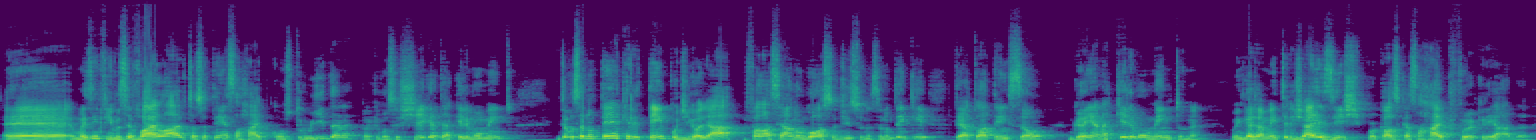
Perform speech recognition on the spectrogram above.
É, mas enfim, você vai lá, então você tem essa hype construída, né? Para que você chegue até aquele momento. Então você não tem aquele tempo de olhar e falar assim, ah, não gosto disso, né? Você não tem que ter a tua atenção ganha naquele momento, né? O engajamento ele já existe por causa que essa hype foi criada.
